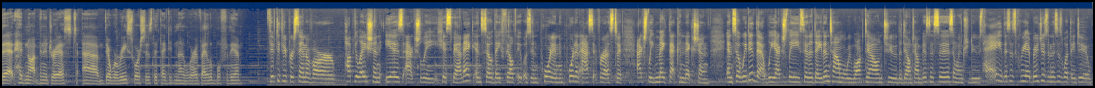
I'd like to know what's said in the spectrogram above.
that had not been addressed. Um, there were resources that they didn't know were available for them. 53% of our population is actually Hispanic, and so they felt it was important, important asset for us to actually make that connection. And so we did that. We actually set a date and time where we walked down to the downtown businesses and we introduced, hey, this is Create Bridges and this is what they do.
